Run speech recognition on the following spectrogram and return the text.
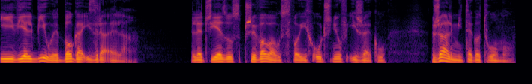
I wielbiły Boga Izraela. Lecz Jezus przywołał swoich uczniów i rzekł: Żal mi tego tłumu.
